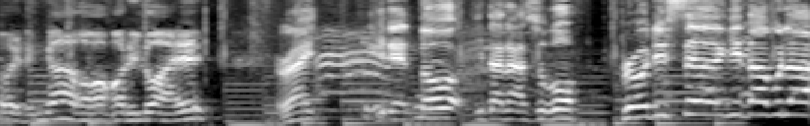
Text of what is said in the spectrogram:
Oi, dengar orang kau di luar eh. Right. Kita tu kita nak suruh producer kita pula.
